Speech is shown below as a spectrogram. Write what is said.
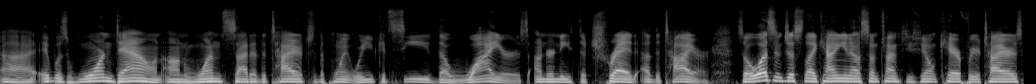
uh, it was worn down on one side of the tire to the point where you could see the wires underneath the tread of the tire. So it wasn't just like how, you know, sometimes if you don't care for your tires,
